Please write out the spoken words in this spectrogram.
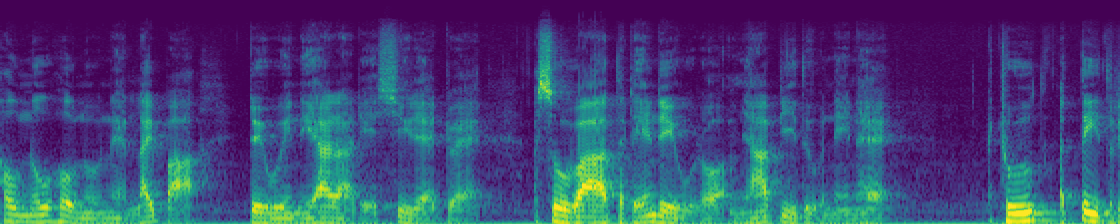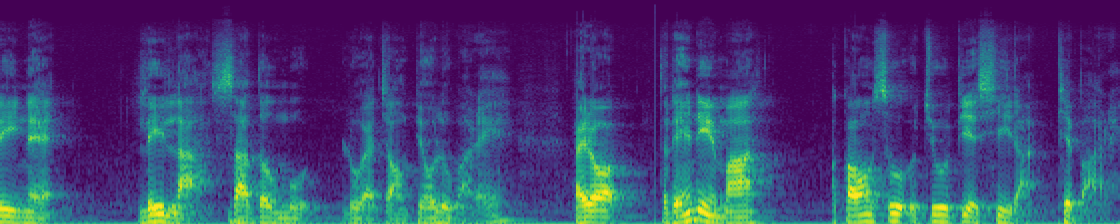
ဟုတ်နိုးဟုတ်နိုးနဲ့လိုက်ပါတွေ့ဝင်နေရတာတွေရှိတဲ့အတွက်အဆိုပါသတင်းတွေကိုတော့အများပြည်သူအနေနဲ့ အထူးအသိသတိနဲ့လေးလာစားသုံးမှုလိုအပ်ကြောင်းပြောလိုပါတယ်အဲတော့သတင်းတွေမှာအကောင်းဆုံးအကျိုးပြည့်ရှိတာဖြစ်ပါတယ်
